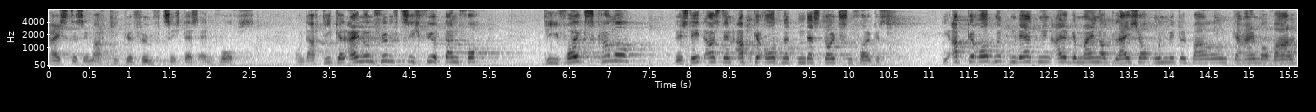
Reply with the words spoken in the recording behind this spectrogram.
heißt es im Artikel 50 des Entwurfs. Und Artikel 51 führt dann fort, die Volkskammer besteht aus den Abgeordneten des deutschen Volkes. Die Abgeordneten werden in allgemeiner, gleicher, unmittelbarer und geheimer Wahl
